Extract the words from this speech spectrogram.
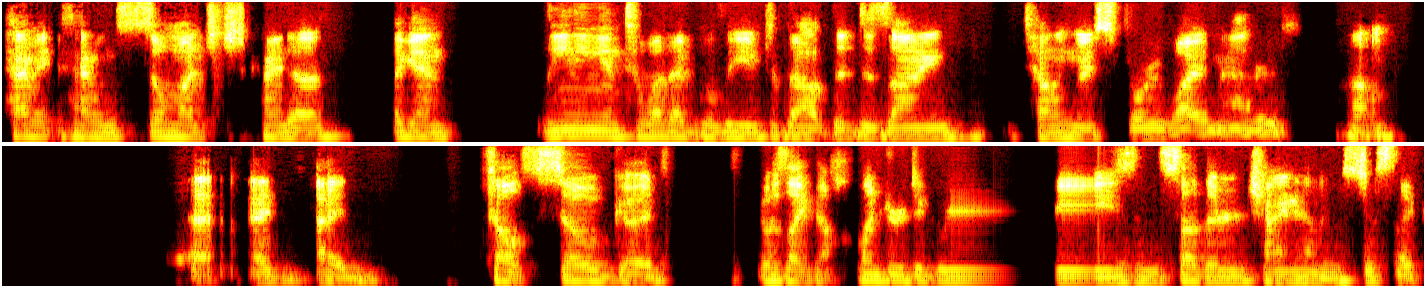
having having so much kind of again leaning into what I believed about the design, telling my story why it matters. Um, I, I felt so good. It was like a hundred degrees in southern China. And it was just like,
